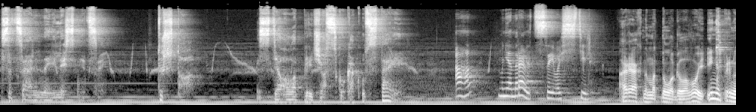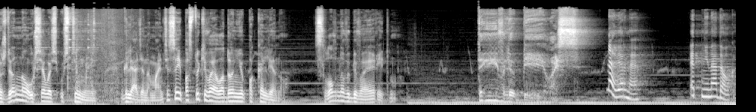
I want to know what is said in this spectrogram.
социальной лестницы. Ты что, сделала прическу, как у стаи? Ага, мне нравится его стиль. Арахна мотнула головой и непринужденно уселась у стены, глядя на Мантиса и постукивая ладонью по колену, словно выбивая ритм. Ты влюбилась. Наверное. Это ненадолго.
